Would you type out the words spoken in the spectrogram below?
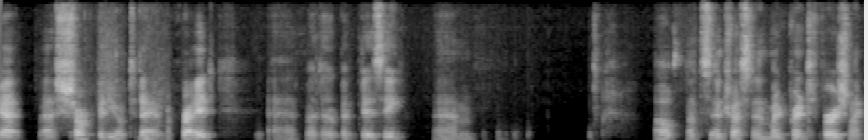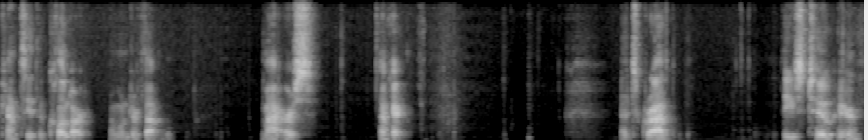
a, a short video today, I'm afraid. Uh, a little bit busy. Um, oh, that's interesting. In my printed version, I can't see the color. I wonder if that matters. Okay. Let's grab these two here.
